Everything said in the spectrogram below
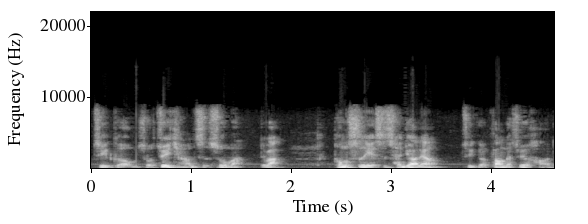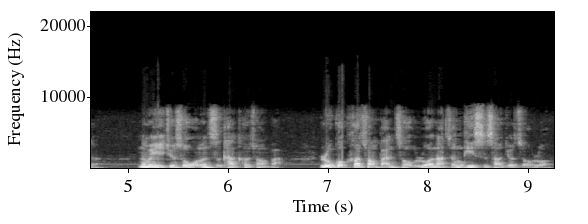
这个我们说最强指数嘛，对吧？同时也是成交量这个放的最好的。那么也就是我们只看科创板，如果科创板走弱，那整体市场就走弱。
